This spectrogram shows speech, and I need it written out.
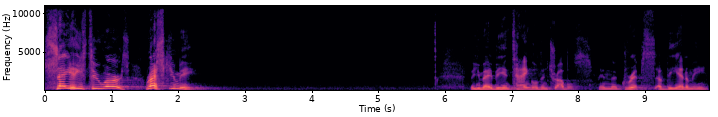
Say these two words Rescue me. Though you may be entangled in troubles, in the grips of the enemy,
